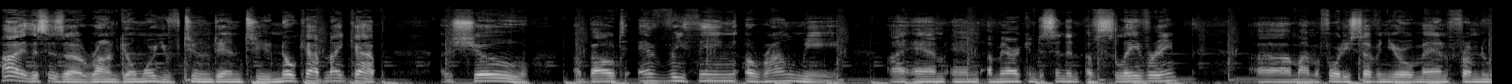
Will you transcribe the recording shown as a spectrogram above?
Hi, this is uh, Ron Gilmore. You've tuned in to No Cap Nightcap, a show about everything around me. I am an American descendant of slavery. Um, I'm a 47 year old man from New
